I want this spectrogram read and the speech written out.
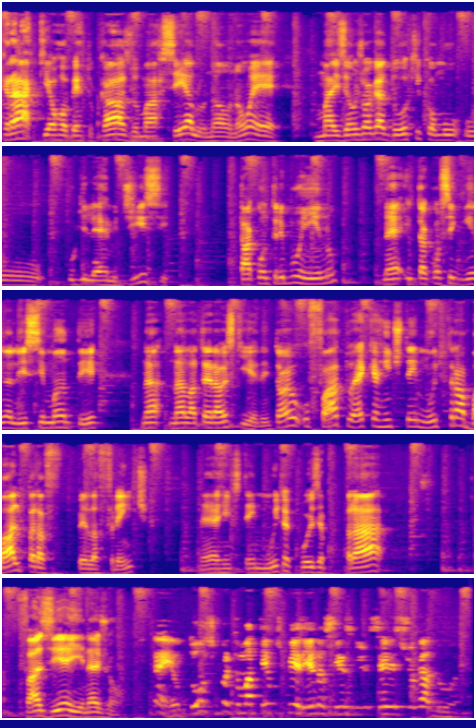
craque, é o Roberto Carlos, o Marcelo? Não, não é mas é um jogador que, como o, o Guilherme disse, está contribuindo né, e está conseguindo ali se manter na, na, lateral esquerda. Então o fato é que a gente tem muito trabalho para, pela frente, né? A gente tem muita coisa para fazer aí, né, João? É, eu torço para que o Matheus Pereira seja, seja esse jogador. Né?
